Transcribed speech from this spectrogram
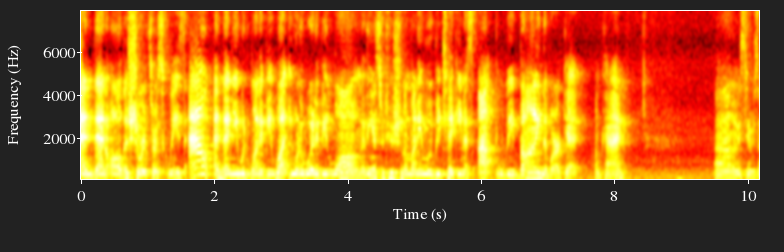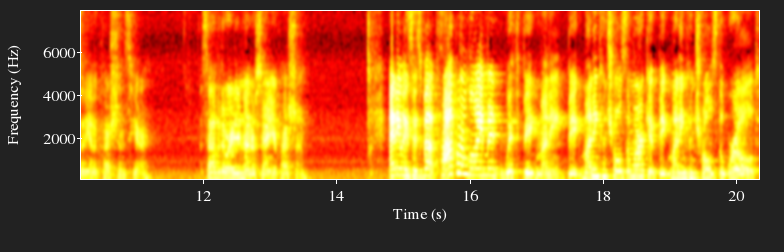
and then all the shorts are squeezed out, and then you would want to be what? You would want to be long. The institutional money would be taking us up, will be buying the market, okay? Uh, let me see if there's any other questions here. Salvador, I didn't understand your question. Anyways, it's about proper alignment with big money. Big money controls the market. Big money controls the world.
